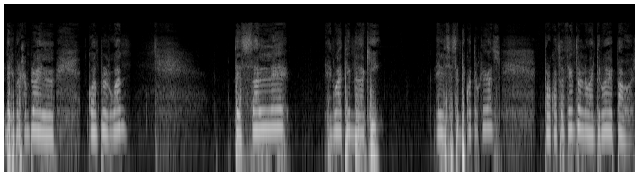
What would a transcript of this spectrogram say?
de que, por ejemplo, el OnePlus One te sale en una tienda de aquí, el 64 GB, por 499 pavos.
